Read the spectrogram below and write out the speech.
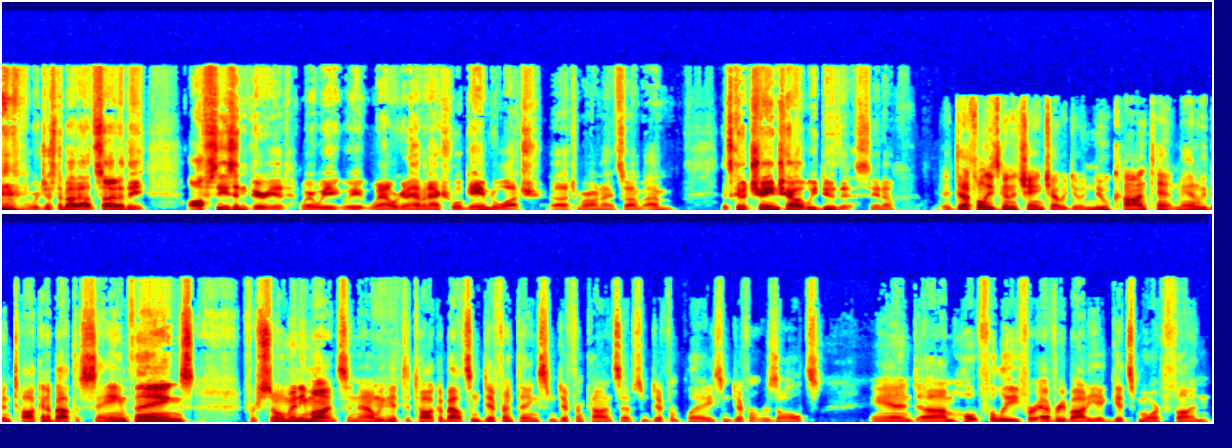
we're just about outside of the off-season period where we we now we're going to have an actual game to watch uh, tomorrow night. So I'm, I'm it's going to change how we do this. You know. It definitely is going to change how we do it. New content, man. We've been talking about the same things for so many months, and now Mhm. we get to talk about some different things, some different concepts, some different plays, some different results, and um, hopefully for everybody, it gets more fun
